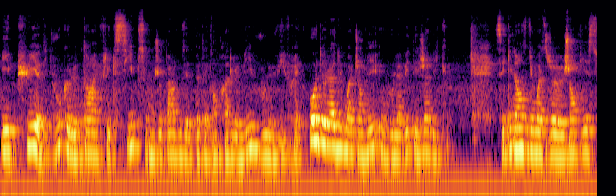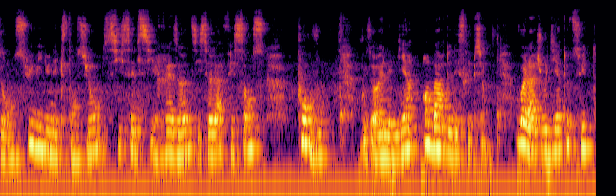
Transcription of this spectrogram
Et puis, euh, dites-vous que le temps est flexible, ce dont je parle, vous êtes peut-être en train de le vivre, vous le vivrez au-delà du mois de janvier où vous l'avez déjà vécu. Ces guidances du mois de janvier seront suivies d'une extension si celle-ci résonne, si cela fait sens pour vous. Vous aurez les liens en barre de description. Voilà, je vous dis à tout de suite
